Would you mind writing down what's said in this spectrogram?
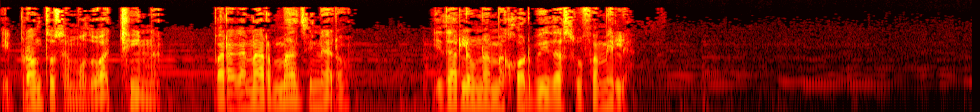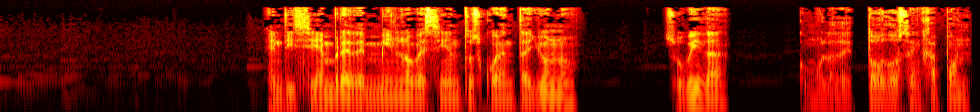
y pronto se mudó a China para ganar más dinero y darle una mejor vida a su familia. En diciembre de 1941, su vida, como la de todos en Japón,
